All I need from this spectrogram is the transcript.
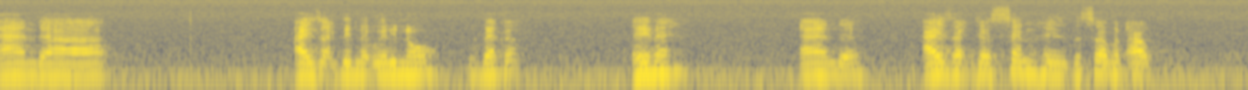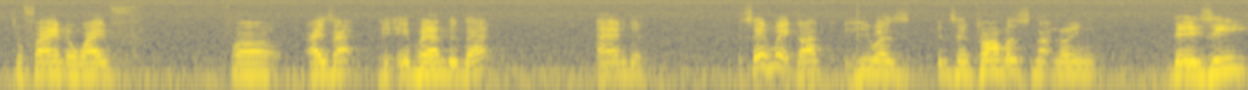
and uh, Isaac didn't really know Rebecca. Amen. And uh, Isaac just sent his, the servant out to find a wife for Isaac. Abraham did that. And uh, same way, God, he was in St. Thomas not knowing Daisy,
